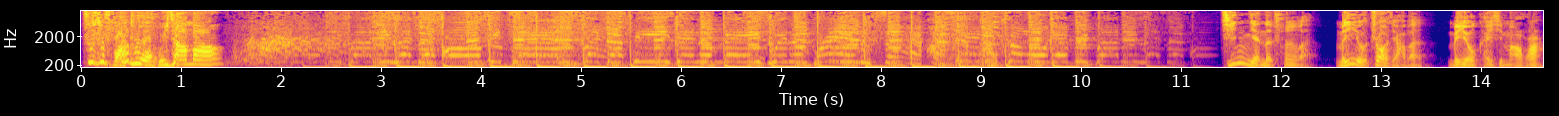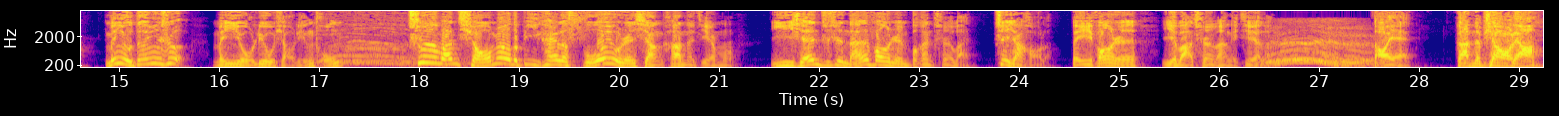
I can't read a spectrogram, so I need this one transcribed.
这是防止我回家吗？今年的春晚没有赵家班。没有开心麻花，没有德云社，没有六小龄童，春晚巧妙的避开了所有人想看的节目。以前只是南方人不看春晚，这下好了，北方人也把春晚给戒了。导演干得漂亮！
